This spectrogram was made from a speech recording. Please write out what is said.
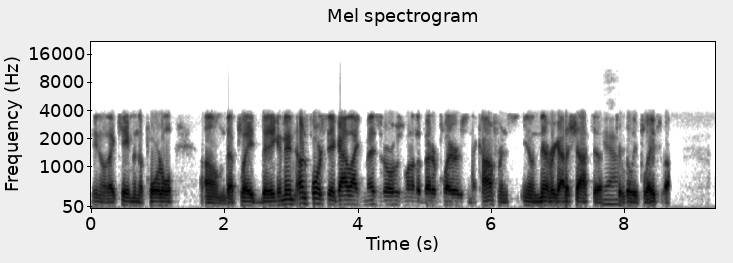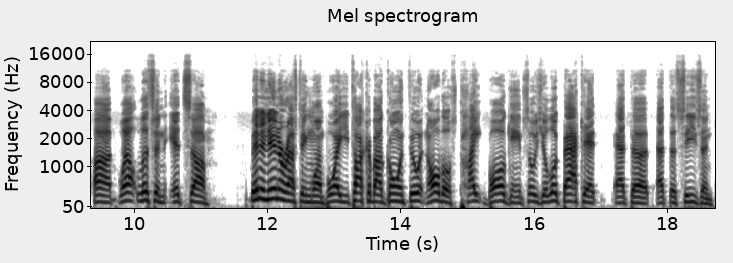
you know, that came in the portal um, that played big. And then unfortunately, a guy like Mesidor, who's one of the better players in the conference, you know, never got a shot to yeah. to really play through. Uh, well, listen, it's. Uh been an interesting one, boy. You talk about going through it and all those tight ball games. So as you look back at at the at the season,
